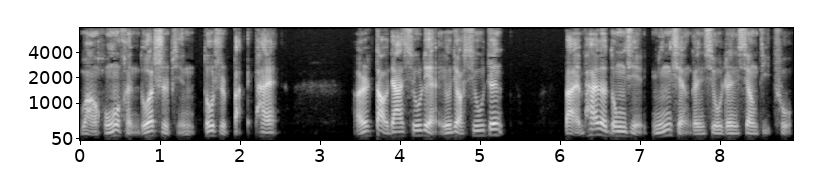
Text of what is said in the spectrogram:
网红很多视频都是摆拍，而道家修炼又叫修真。摆拍的东西明显跟修真相抵触，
